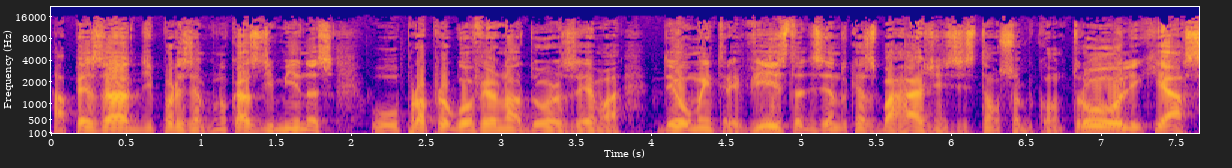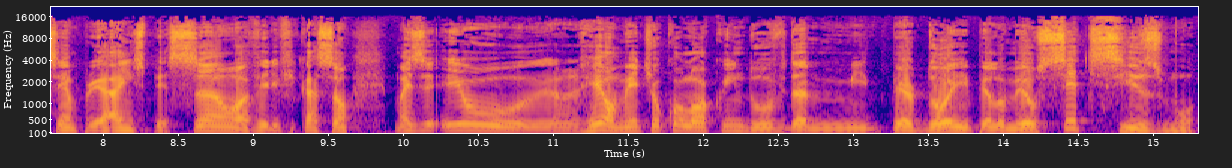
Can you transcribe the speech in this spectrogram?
Apesar de, por exemplo, exemplo, no caso de Minas, o próprio governador Zema deu uma entrevista dizendo que as barragens estão sob controle, que há sempre a inspeção, a verificação, mas eu realmente eu coloco em dúvida, me perdoe pelo meu ceticismo,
